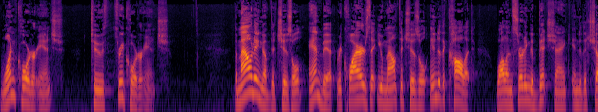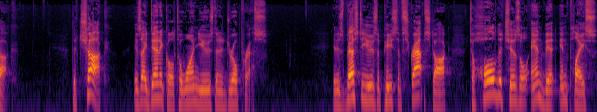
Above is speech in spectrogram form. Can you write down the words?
1 quarter inch to 3 quarter inch. The mounting of the chisel and bit requires that you mount the chisel into the collet while inserting the bit shank into the chuck. The chuck is identical to one used in a drill press. It is best to use a piece of scrap stock to hold the chisel and bit in place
